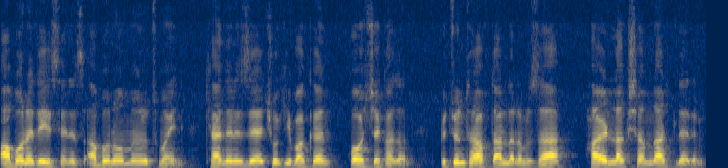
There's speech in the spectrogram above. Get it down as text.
abone değilseniz abone olmayı unutmayın. Kendinize çok iyi bakın. Hoşçakalın. Bütün taraftarlarımıza hayırlı akşamlar dilerim.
